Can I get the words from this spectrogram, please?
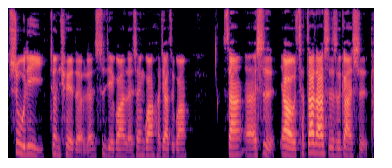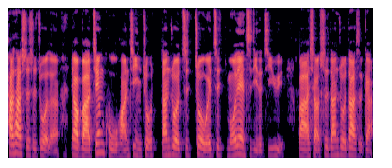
树立正确的人世界观、人生观和价值观。三呃四要扎扎实实干事，踏踏实实做人，要把艰苦环境做当做自作为自磨练自己的机遇，把小事当做大事干，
